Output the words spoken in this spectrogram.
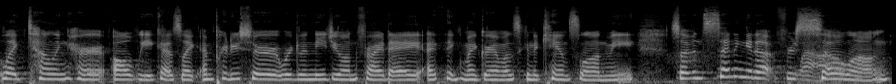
like telling her all week, I was like, I'm pretty sure we're going to need you on Friday. I think my grandma's going to cancel on me. So I've been setting it up for so long.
